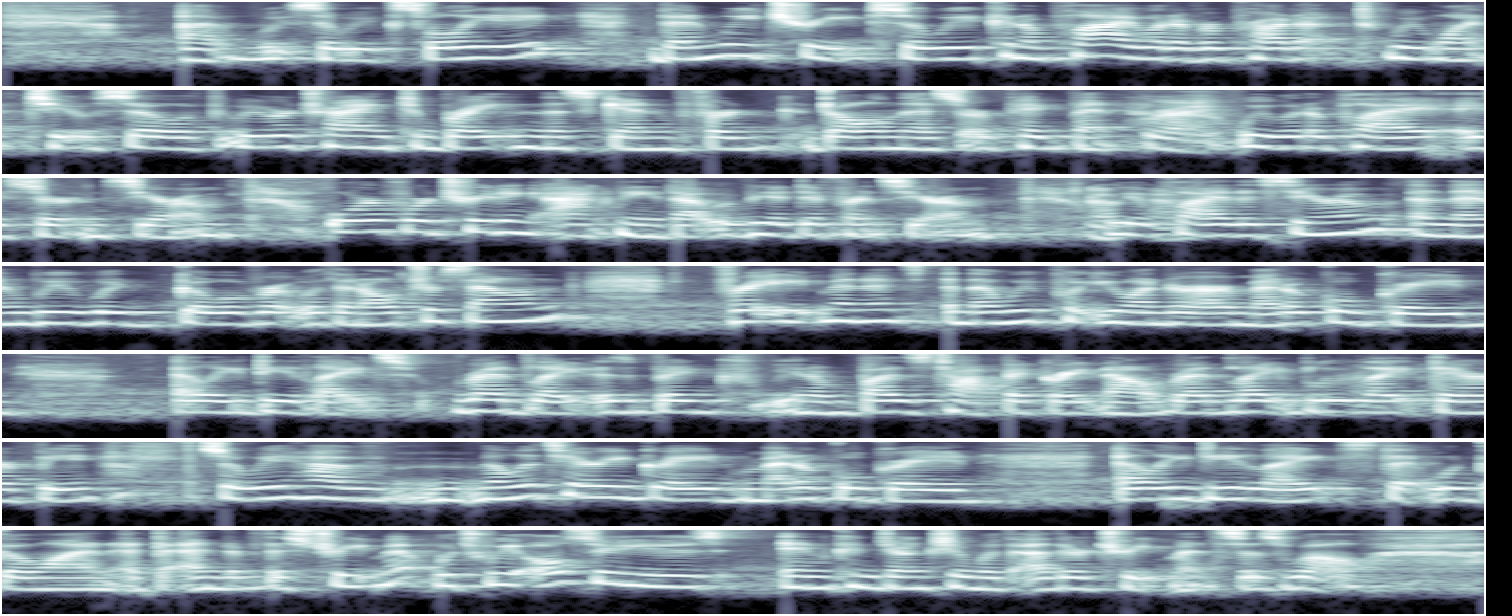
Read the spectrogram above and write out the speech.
Uh, we, so we exfoliate, then we treat. So we can apply whatever product we want to. So if we were trying to brighten the skin for dullness or pigment, Right. we would apply a certain serum. Or if we're treating acne, that would be a different serum. We apply the serum and then we would go over it with an ultrasound for eight minutes, and then we put you under our medical grade. LED lights. Red light is a big, you know, buzz topic right now. Red light, blue light therapy. So we have military grade, medical grade LED lights that would go on at the end of this treatment, which we also use in conjunction with other treatments as well.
